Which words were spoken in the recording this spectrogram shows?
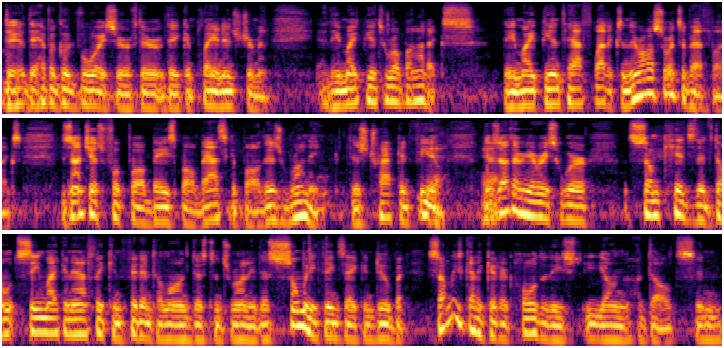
they, they have a good voice, or if they're they can play an instrument, and they might be into robotics. They might be into athletics, and there are all sorts of athletics. It's not just football, baseball, basketball. There's running. There's track and field. Yeah, There's yeah. other areas where some kids that don't seem like an athlete can fit into long distance running. There's so many things they can do, but somebody's got to get a hold of these young adults and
